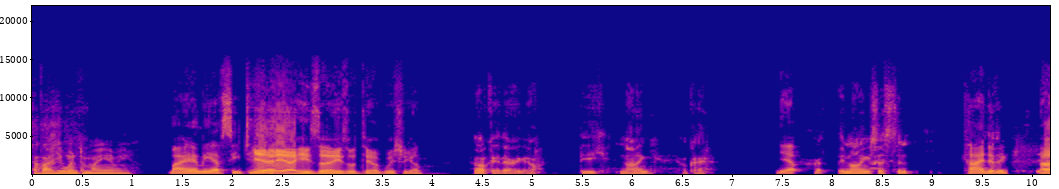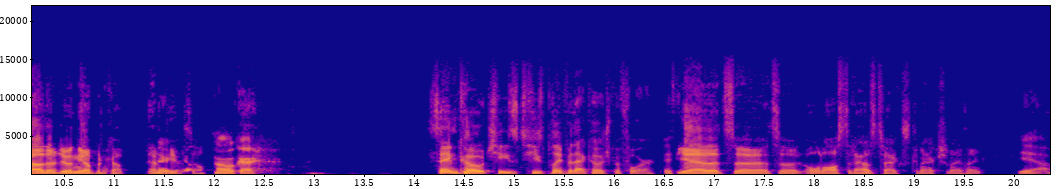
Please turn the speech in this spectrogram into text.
I thought he went to Miami. Miami FC two. yeah, yeah. He's uh, he's with the Oakleash again. Okay, there we go. The non okay, Yep. Are they non-existent. Kind of. existed. Uh, they're doing the Open Cup There NPSL. Oh, okay. Same coach. He's he's played for that coach before. If Yeah, that's a it's a old Austin Aztex connection, I think. Yeah.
